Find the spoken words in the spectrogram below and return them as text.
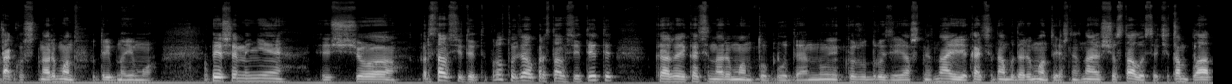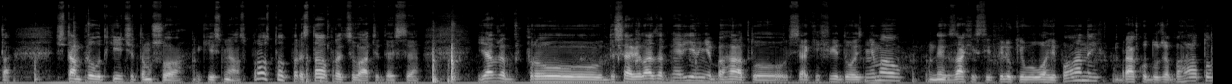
також на ремонт потрібно йому. Пише мені, що перестав світити. Просто взяв, перестав світити, каже, яка ціна ремонту буде. Ну я кажу, друзі, я ж не знаю, яка ціна буде ремонту, я ж не знаю, що сталося, чи там плата, чи там проводки, чи там що, якийсь нюанс. Просто перестав працювати, де все. Я вже про дешеві лазерні рівні багато всяких відео знімав. У них захист від пилюки вологі поганий, браку дуже багато.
